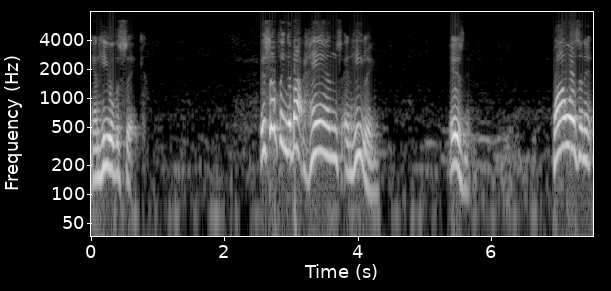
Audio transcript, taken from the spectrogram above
and heal the sick. There's something about hands and healing, isn't it? Why wasn't it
